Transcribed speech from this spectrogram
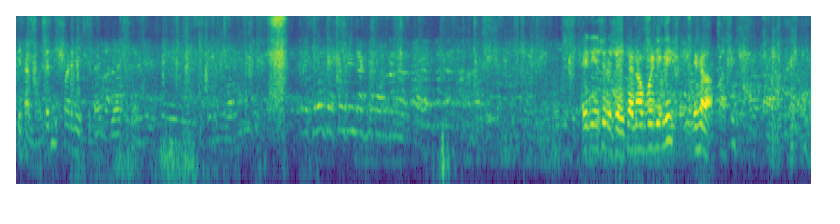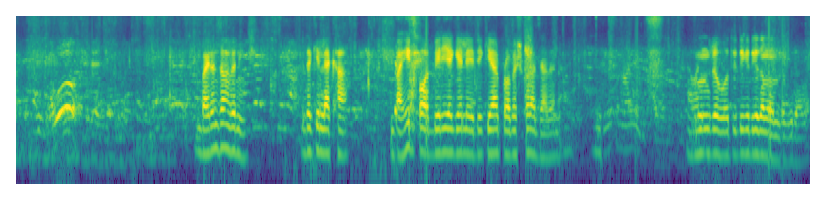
কি থাকব। এটা পাড়ে দিচ্ছি তাই গ্যাস এই দিয়ে শুরু এটা নব্বই ডিগ্রি দেখে নাও। বাইরন যাবে নি এটা কি লেখা? বাহির পথ বেরিয়ে গেলে এদিকে আর প্রবেশ করা যাবে না। মন্দিরের দিকে দিকে যাব আমরা ঘুরে আবার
